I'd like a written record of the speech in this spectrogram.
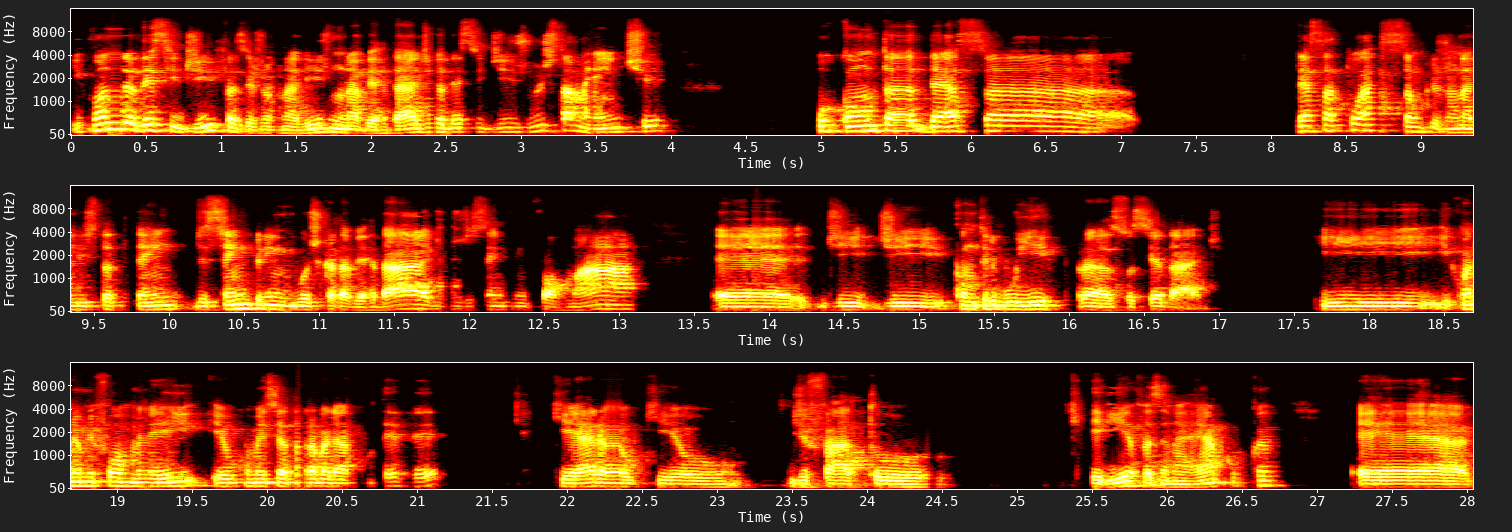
E quando eu decidi fazer jornalismo, na verdade, eu decidi justamente por conta dessa dessa atuação que o jornalista tem de sempre em busca da verdade, de sempre informar, é, de, de contribuir para a sociedade. E, e, quando eu me formei, eu comecei a trabalhar com TV, que era o que eu de fato queria fazer na época, é,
